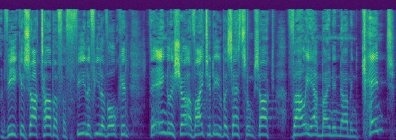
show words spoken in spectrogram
Und wie ich gesagt habe, für viele, viele Wochen, die englische erweiterte Übersetzung sagt, weil er meinen Namen kennt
